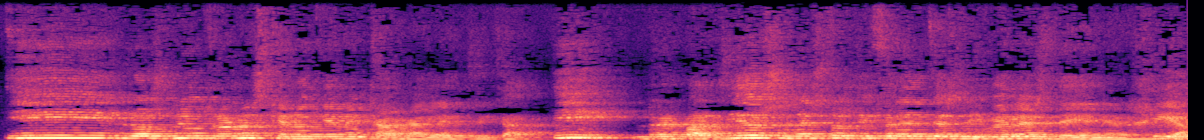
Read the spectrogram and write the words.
y los neutrones que no tienen carga eléctrica y repartidos en estos diferentes niveles de energía.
